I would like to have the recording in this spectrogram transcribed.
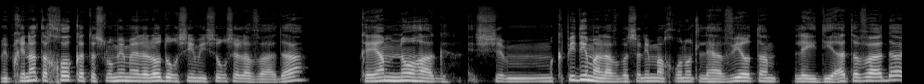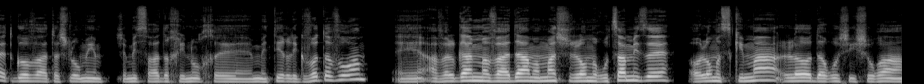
מבחינת החוק התשלומים האלה לא דורשים אישור של הוועדה, קיים נוהג שמקפידים עליו בשנים האחרונות להביא אותם לידיעת הוועדה, את גובה התשלומים שמשרד החינוך אה, מתיר לגבות עבורם, אה, אבל גם אם הוועדה ממש לא מרוצה מזה או לא מסכימה, לא דרוש אישורה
